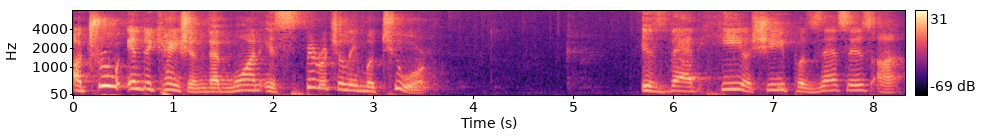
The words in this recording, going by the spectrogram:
A true indication that one is spiritually mature is that he or she possesses a,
